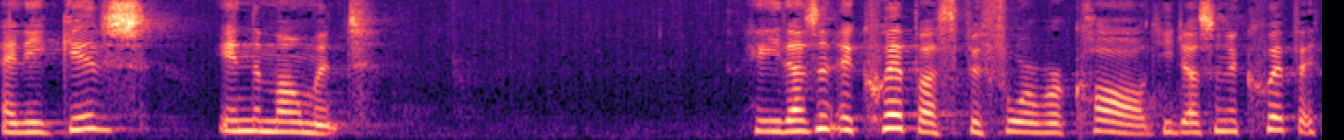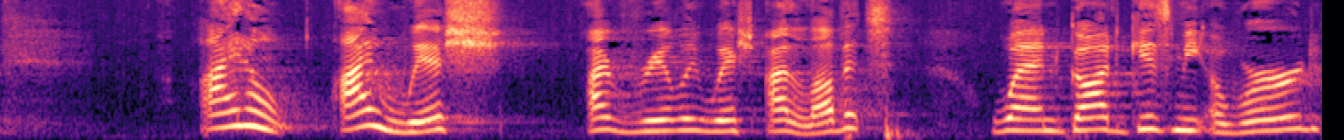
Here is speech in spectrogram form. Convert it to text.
and He gives in the moment. He doesn't equip us before we're called. He doesn't equip it. I don't, I wish, I really wish, I love it when God gives me a word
